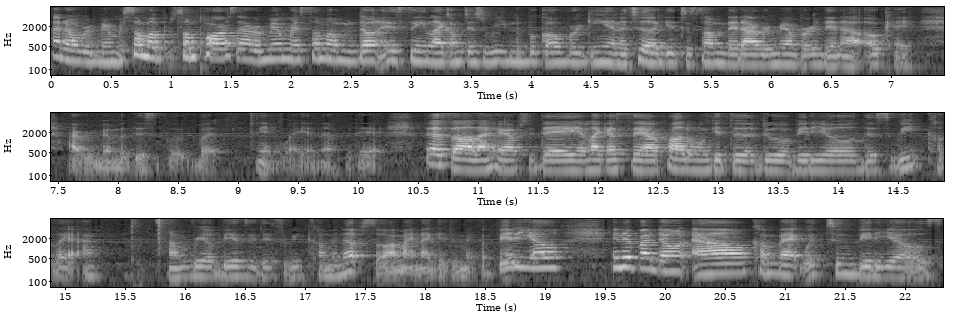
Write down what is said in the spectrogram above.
I don't remember. Some of some parts I remember and some of them don't. It seem like I'm just reading the book over again until I get to something that I remember and then I okay I remember this book. But anyway enough of that that's all I have today and like I said I probably won't get to do a video this week because I, I'm real busy this week coming up so I might not get to make a video and if I don't I'll come back with two videos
